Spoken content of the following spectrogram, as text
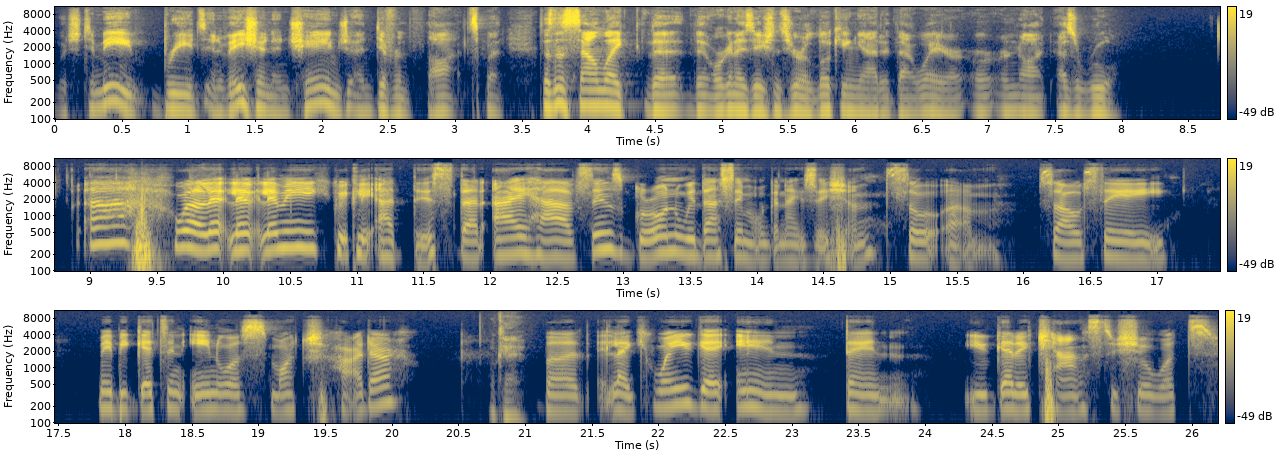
which to me breeds innovation and change and different thoughts. But it doesn't sound like the the organizations here are looking at it that way or, or, or not as a rule. Uh, well, let, let, let, me quickly add this that I have since grown with that same organization. So, um, so I'll say maybe getting in was much harder. Okay. But like when you get in, then you get a chance to show what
